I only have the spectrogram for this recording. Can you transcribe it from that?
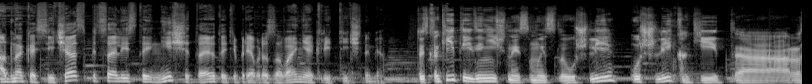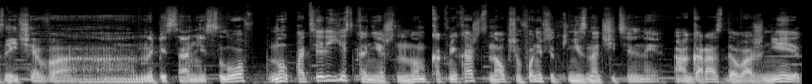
Однако сейчас специалисты не считают эти преобразования критичными. То есть какие-то единичные смыслы ушли, ушли какие-то различия в э, написании слов. Ну, потери есть, конечно, но, как мне кажется, на общем фоне все-таки незначительные. А гораздо важнее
